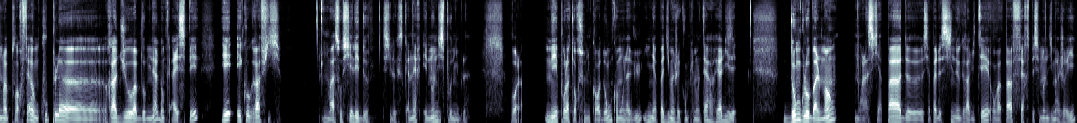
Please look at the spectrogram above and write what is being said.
on va pouvoir faire un couple, radio-abdominal, donc ASP et échographie. On va associer les 2 si le scanner est non disponible. Voilà. Mais pour la torsion du cordon, comme on l'a vu, il n'y a pas d'imagerie complémentaire à réaliser. Donc globalement, voilà, s'il n'y a pas de de signe de gravité, on ne va pas faire spécialement d'imagerie.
